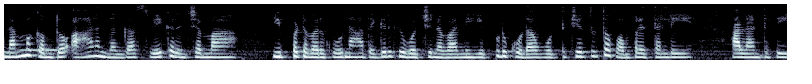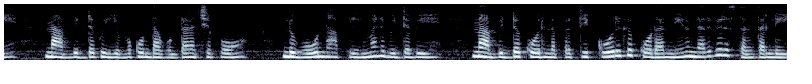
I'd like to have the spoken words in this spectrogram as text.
నమ్మకంతో ఆనందంగా స్వీకరించమ్మా. ఇప్పటి వరకు నా దగ్గరికి వచ్చిన వారిని ఎప్పుడు కూడా ఒట్టి చేతులతో పంపలేదు తల్లి. అలాంటిది నా బిడ్డకు ఇవ్వకుండా ఉంటానని చెప్పు. నువ్వు నా ప్రియమైన బిడ్డవి. నా బిడ్డ కోరిన ప్రతి కోరిక కూడా నేను నెరవేరుస్తాను తల్లి.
